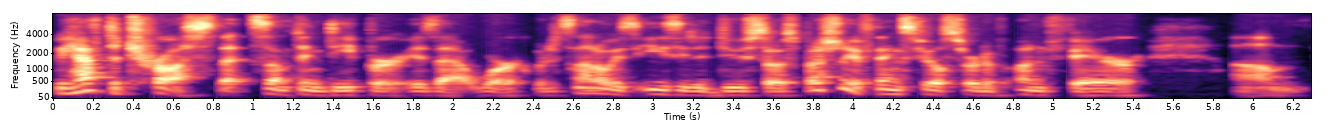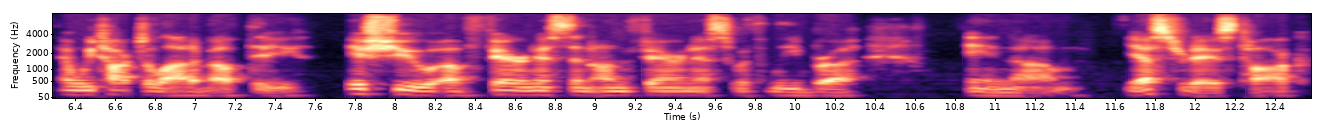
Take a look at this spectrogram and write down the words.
we have to trust that something deeper is at work, but it's not always easy to do so, especially if things feel sort of unfair. Um, and we talked a lot about the issue of fairness and unfairness with Libra in um, yesterday's talk.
